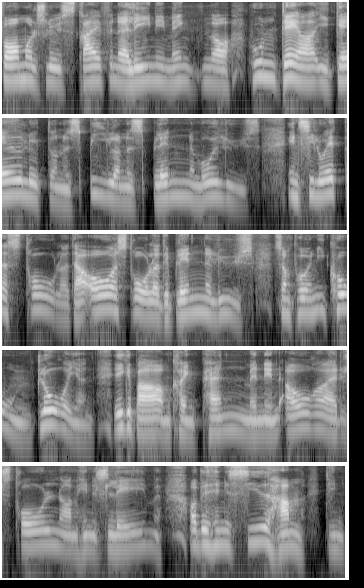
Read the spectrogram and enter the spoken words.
formålsløs strejfende alene i mængden, og hun der i gadelygternes, bilernes blændende modlys. En silhuet, der stråler, der overstråler det blændende lys, som på en ikon, glorien, ikke bare omkring panden, men en aura af det strålende om hendes læme, og ved hendes side ham, din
